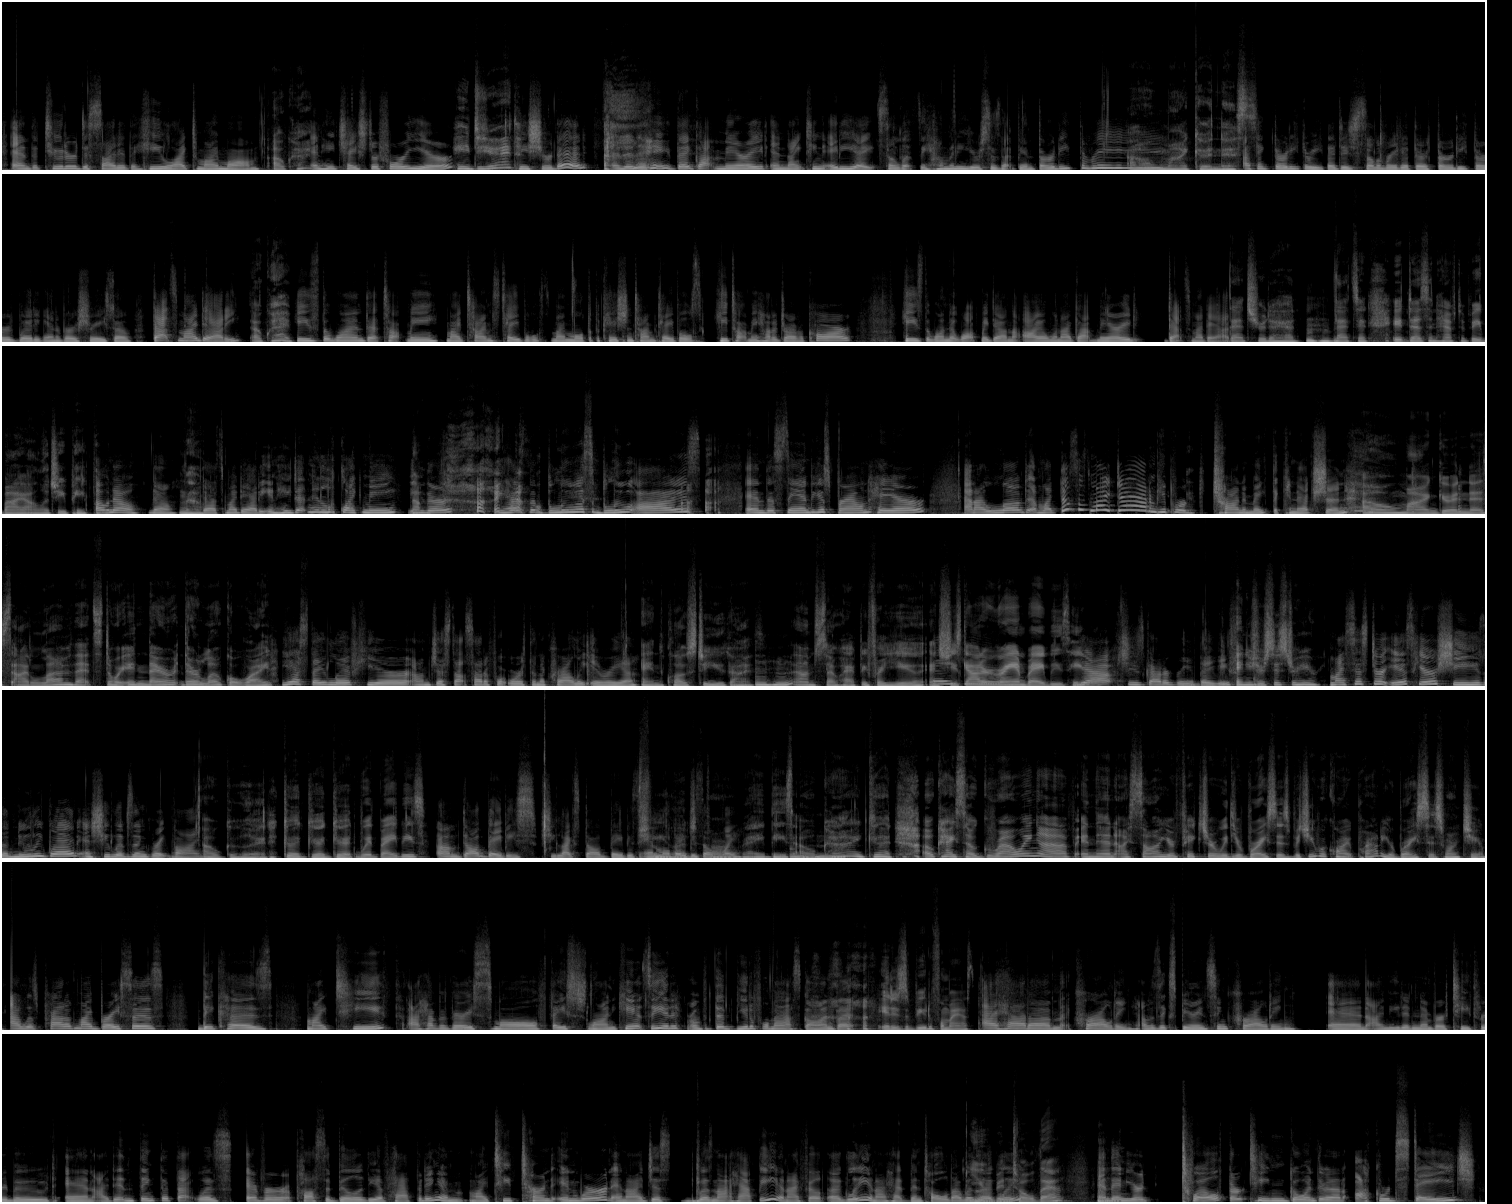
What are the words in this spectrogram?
and the tutor decided that he liked my mom, Okay. and he chased her for a year. he did? He sure did. And then they, they got married in 1988. So let's see, how many years has that been? 33? Oh, my goodness. I think 33. They just celebrated their 33rd wedding anniversary. So that's my daddy. okay. He's the one that taught me my times tables, my multiplication timetables. He taught me how to drive a car. He's the one that walked me down the aisle when I got married. That's my dad. That's your dad. Mhm. That's it. It doesn't have to be biology, people. Oh no, no, No. that's my daddy, and he doesn't look like me No. either. He has the bluest blue eyes and the sandiest brown hair, and I loved. I'm like, this is my dad, and people are trying to make the connection. Oh my goodness. I love that story. And they're they're local, right? Yes, they live here, um, just outside of Fort Worth in the Crowley area. And close to you guys. Mm-hmm. I'm so happy for you. And Thank she's got her grandbabies here. Yeah, she's got her grandbabies. And is your sister here? My sister is here. She's a newlywed, and she lives in Grapevine. Oh, good, good, good, good. With babies, Um, dog babies. She likes dog babies, She animal babies only. Babies. Mhm. Okay, good. Okay, so growing up, and then I saw your picture with your braces, but you were quite proud of your braces, weren't you? I was proud of my braces because my teeth, I have a very small face line. You can't see it with the beautiful mask on, but It is a beautiful mask. I had um, crowding. I was experiencing crowding and I needed a number of teeth removed. And I didn't think that that was ever a possibility of happening. And my teeth turned inward and I just was not happy and I felt ugly and I had been told I was You've ugly. been told that. And then you're 12, 13, going through that awkward stage.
